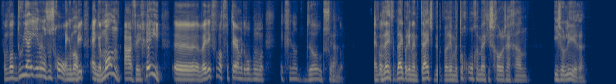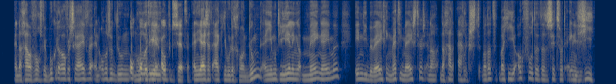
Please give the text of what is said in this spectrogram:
Van wat doe jij in onze school? Enge man. Enge man, AVG, eh, weet ik veel wat voor termen erop noemen. Ik vind dat doodzonde. En We leven blijkbaar in een tijdsbeeld waarin we toch ongemerkt die scholen zijn gaan isoleren. En dan gaan we vervolgens weer boeken erover schrijven en onderzoek doen om, om hoe om we het weer die... open te zetten. En jij zegt eigenlijk, je moet het gewoon doen. En je moet die leerlingen meenemen in die beweging met die meesters. En dan, dan gaat het eigenlijk... Want dat, wat je hier ook voelt, dat er zit een soort energie.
